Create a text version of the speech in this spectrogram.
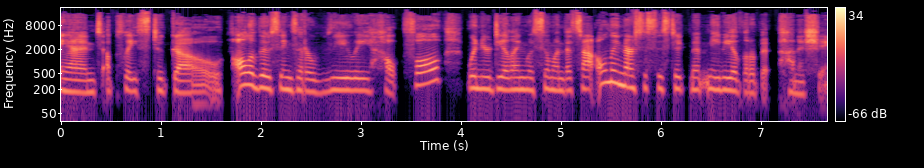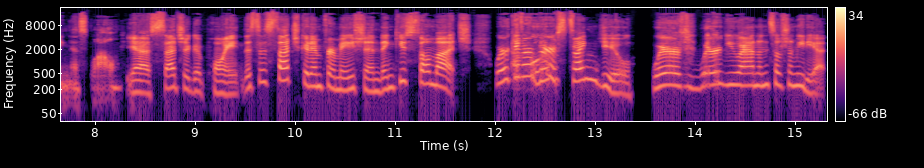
and a place to go. All of those things that are really helpful when you're dealing with someone that's not only narcissistic, but maybe a little bit punishing as well. Yeah, such a good point. This is such good information. Thank you so much. Where can of our viewers find you? Where where are you at on social media?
